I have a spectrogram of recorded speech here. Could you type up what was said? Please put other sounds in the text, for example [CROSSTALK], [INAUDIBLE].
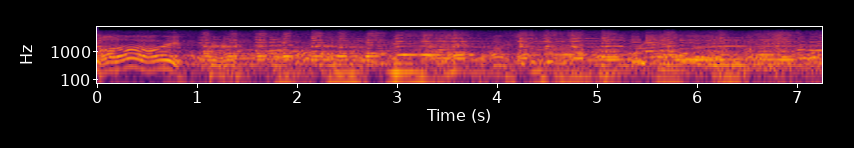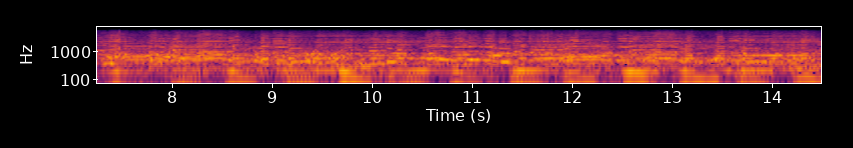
Hello, [LAUGHS] [LAUGHS] Thank you.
